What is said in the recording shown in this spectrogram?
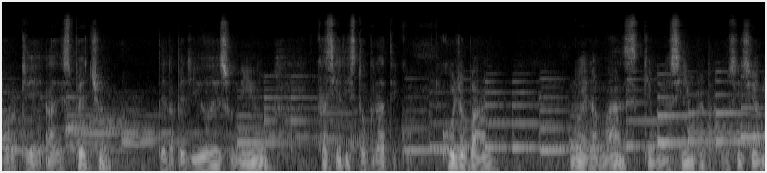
porque a despecho del apellido de sonido casi aristocrático, cuyo van no era más que una simple proposición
